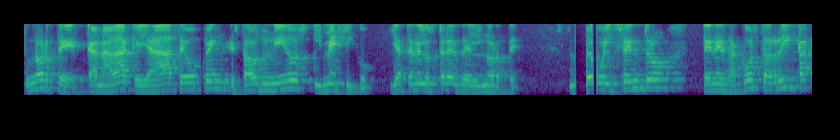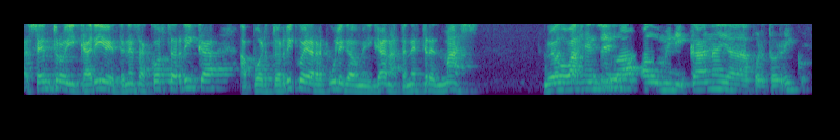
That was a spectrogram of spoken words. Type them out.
Norte, Canadá, que ya hace Open, Estados Unidos y México. Ya tenés los tres del norte. Luego el centro, tenés a Costa Rica, centro y Caribe, tenés a Costa Rica, a Puerto Rico y a República Dominicana, tenés tres más. Luego va gente va a Dominicana y a Puerto Rico?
